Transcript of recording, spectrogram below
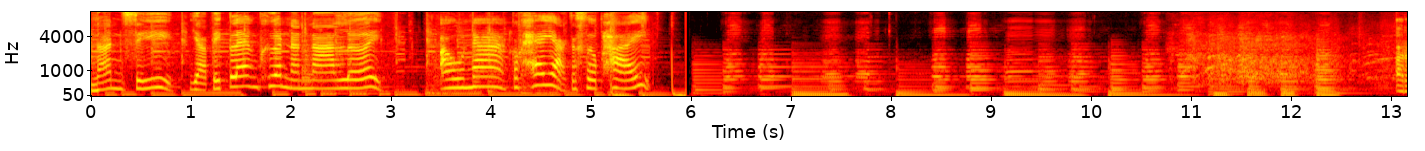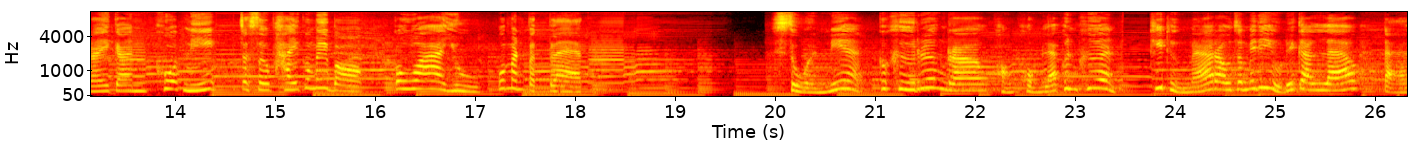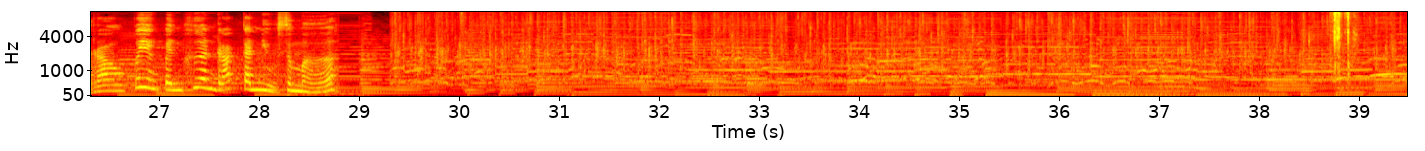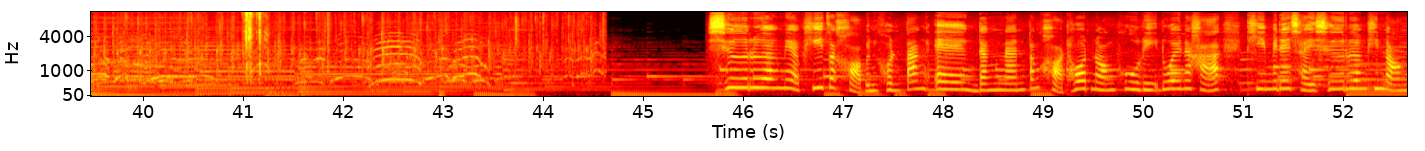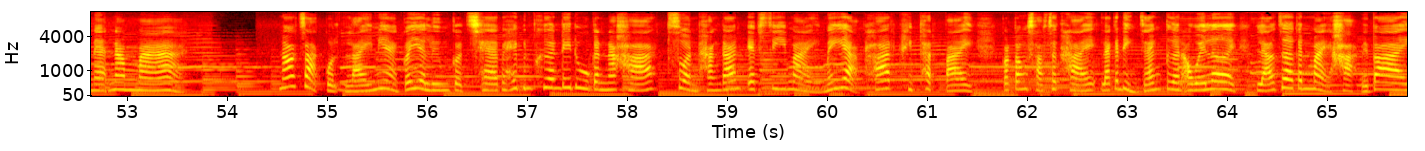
นั่นสิ อย่าไปแกล้งเพื่อนนานๆเลย เอาหน้าก็แค่อยากจะเซอร์ไพรส์อะไรกันพวกนี้จะเซอร์ไพรส์ก็ไม่บอก ก็ว่าอยู่ว่ามันแปลกๆส่วนเนี่ยก็คือเรื่องราวของผมและเพื่อนๆ ที่ถึงแม้เราจะไม่ได้อยู่ด้วยกันแล้ว แต่เราก็ยังเป็นเพื่อนรักกันอยู่เสมอ เนี่ยพี่จะขอเป็นคนตั้งเอง ดังนั้นต้องขอโทษน้องภูริด้วยนะคะ ที่ไม่ได้ใช้ชื่อเรื่องที่น้องแนะนำมา นอกจากกดไลค์เนี่ยก็อย่าลืมกดแชร์ไปให้เพื่อนๆได้ดูกันนะคะ ส่วนทางด้าน FC ใหม่ไม่อยากพลาดคลิปถัดไป ก็ต้อง Subscribe และกระดิ่งแจ้งเตือนเอาไว้เลย แล้วเจอกันใหม่ค่ะ บ๊ายบาย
